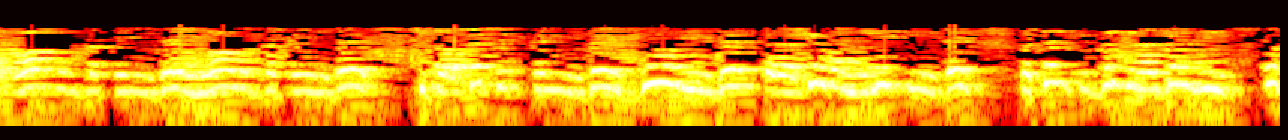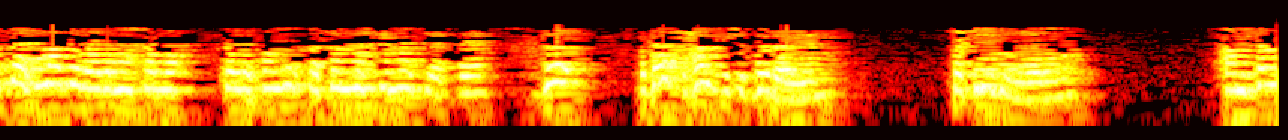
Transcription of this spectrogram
اخلاق ورته کوي د املا ورته کوي د کتابت کوي د ګوري د تراشیر باندې لیکي د په څنګه چې ګرځي راځي أو تاسو ماته راځي ماشاءالله کله څنګه څنګه مخکې مخکې ده زه په داسې حال کې څه رایم تقریبا لرم همسان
